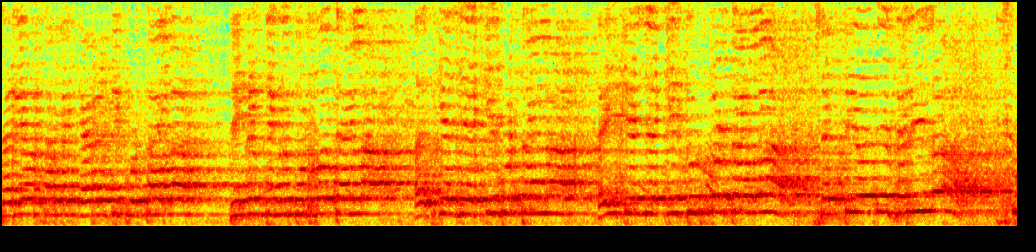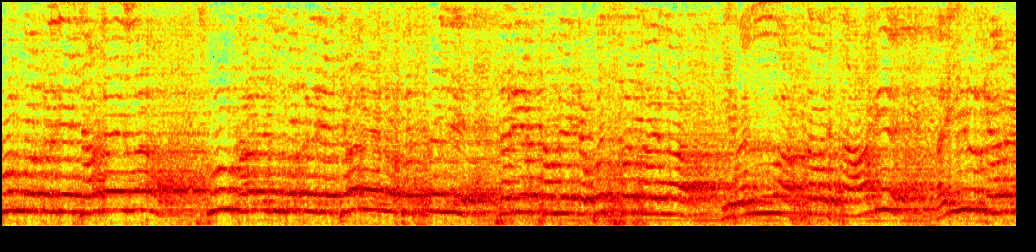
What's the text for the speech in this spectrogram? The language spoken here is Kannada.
ಸರಿಯಾದ ಸಮಯ ಗ್ಯಾರಂಟಿ ಕೊಡ್ತಾ ಇಲ್ಲ. ತಿಂಗಳು ತಿಂಗಳು ದುಡ್ಡು ಕೊಡ್ತಾ ಇಲ್ಲ. ಹತ್ತು ಕೆ ಜಿ ಅಕ್ಕಿ ಕೊಡ್ತಾ ಇಲ್ಲ. ಐದು ಕೆ ಜಿ ಅಕ್ಕಿ ದುಡ್ಡು ಕೊಡ್ತಾ ಇಲ್ಲ. ಶಕ್ತಿ ಯೋಜನೆ ಸರಿ ಇಲ್ಲ. ಸ್ಕೂಲ್ ಮಕ್ಕಳಿಗೆ ಜಾಗ ಇಲ್ಲ. ಸ್ಕೂಲ್ ಕಾಲೇಜು ಮಕ್ಕಳಿಗೆ ಜಾಗ ಇಲ್ಲ. ಬಸ್ನಲ್ಲಿ ಸರಿಯಾದ ಸಮಯಕ್ಕೆ ಬಸ್ ಬರ್ತಾ ಇಲ್ಲ. ಇವೆಲ್ಲ ಅಸ್ತವ್ಯಸ್ತ ಆಗಿ ಐದು ಗ್ಯಾರಂಟಿಗಳು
